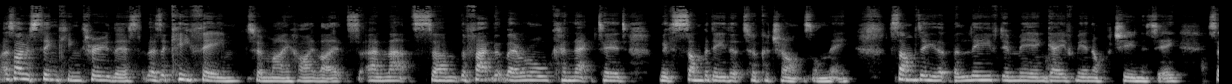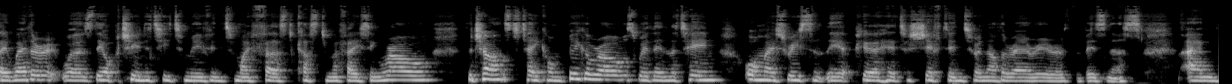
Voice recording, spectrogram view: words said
As I was thinking through this, there's a key theme to my highlights, and that's um, the fact that they're all connected with somebody that took a chance on me, somebody that believed in me and gave me an opportunity. So, whether it was the opportunity to move into my first customer facing role, the chance to take on bigger roles within the team, or most recently at Pure here to shift into another area of the business. And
